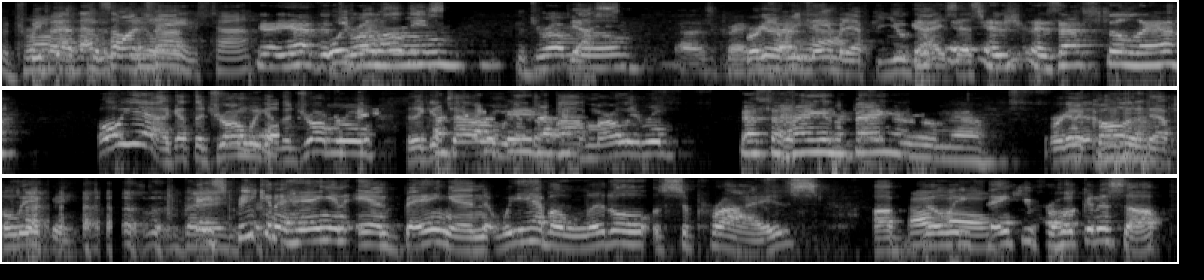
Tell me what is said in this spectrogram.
Yeah. The drum. We've got That's the all one, changed, huh? Yeah, you have the We've got drum all room. The drum Yes. room. That was great. We're gonna Is that- rename it after you guys. That's is, sure. is that still there? Oh yeah, I got the drum. We got the drum room, the guitar room. We got the Bob Marley room. That's the hanging and banging room now. We're gonna call it that. Believe me. Hey, speaking of hanging and banging, we have a little surprise. Uh, Billy, thank you for hooking us up.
